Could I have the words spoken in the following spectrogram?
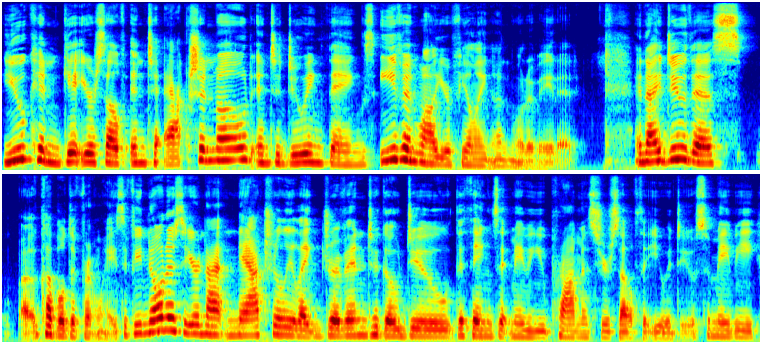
You can get yourself into action mode, into doing things, even while you're feeling unmotivated. And I do this a couple different ways. If you notice that you're not naturally like driven to go do the things that maybe you promised yourself that you would do. So maybe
